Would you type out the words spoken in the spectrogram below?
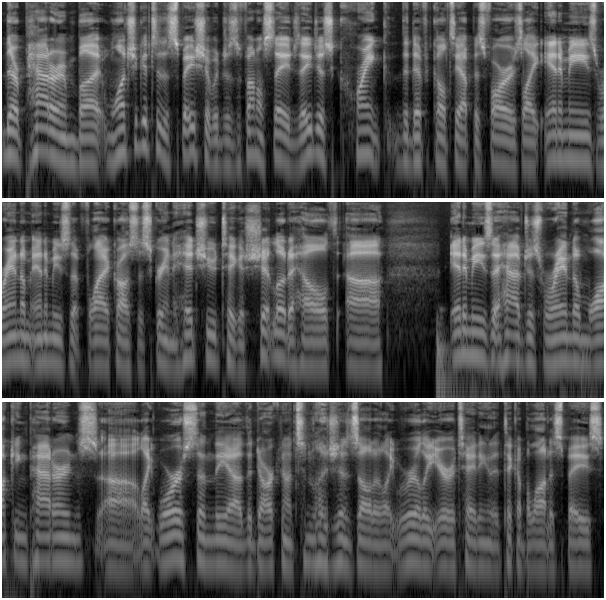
their pattern. But once you get to the spaceship, which is the final stage, they just crank the difficulty up as far as like enemies, random enemies that fly across the screen to hit you, take a shitload of health. Uh, enemies that have just random walking patterns, uh, like worse than the uh, the Darknuts and Legend of Zelda, like really irritating. That take up a lot of space.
